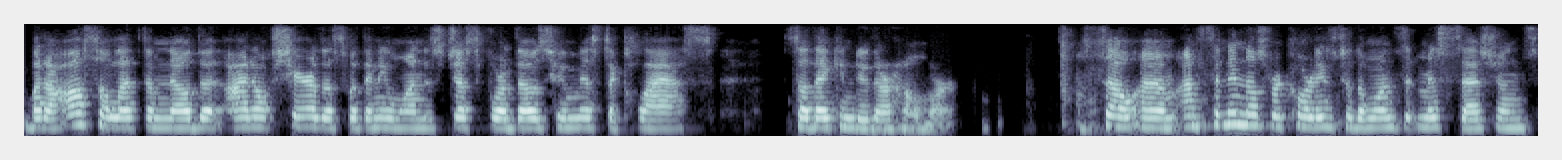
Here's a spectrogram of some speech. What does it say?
but I also let them know that I don't share this with anyone. It's just for those who missed a class so they can do their homework. So um, I'm sending those recordings to the ones that missed sessions,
